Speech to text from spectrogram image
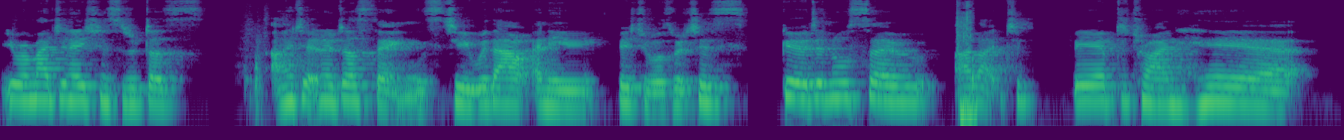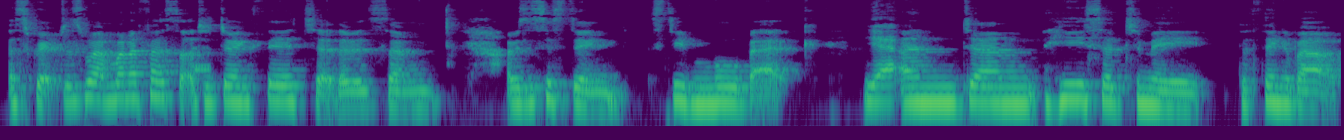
your imagination sort of does i don't know does things to you without any visuals which is good. And also i like to be able to try and hear a script. As when when I first started doing theatre, there was um, I was assisting Stephen Warbeck, yeah, and um, he said to me the thing about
